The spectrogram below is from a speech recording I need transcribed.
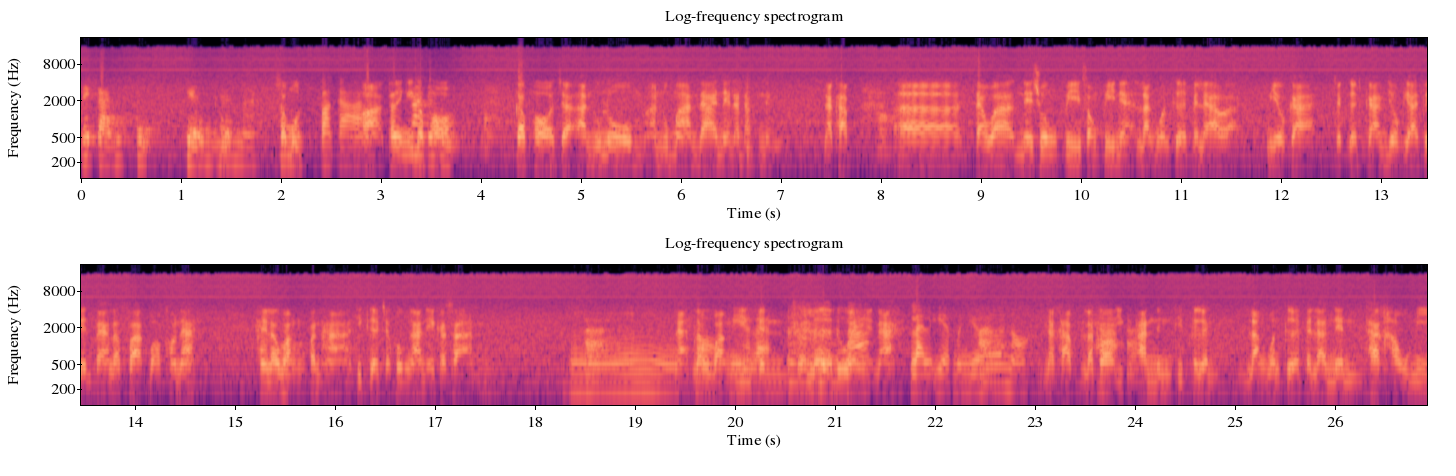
เมกะที่เขตเขกตรุงเทพไหมสมุทร ปราการ อ่าถ้าอย่างนี้ก็พอน่าจะถูก็พอจะอนุโลมอนุมานได้ในระดับหนึ่งนะครับค่ะเอ่อแต่ว่าในช่วงปี 2 ปีเนี้ยหลังวันเกิดไปแล้วอะมีโอกาสจะเกิดการโยกย้ายเปลี่ยนแปลงแล้วฝากบอกเขานะ ให้ระวังปัญหาที่เกิดจากพวกงานเอกสารอืมนะระวังยิ่งเป็นแหละเทรลเลอร์ด้วยนะนะรายละเอียดมันเยอะเนาะนะครับแล้วก็ค่ะอีกอันหนึ่งที่เตือนหลังวันเกิดไปแล้วเน้นถ้าเขามี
